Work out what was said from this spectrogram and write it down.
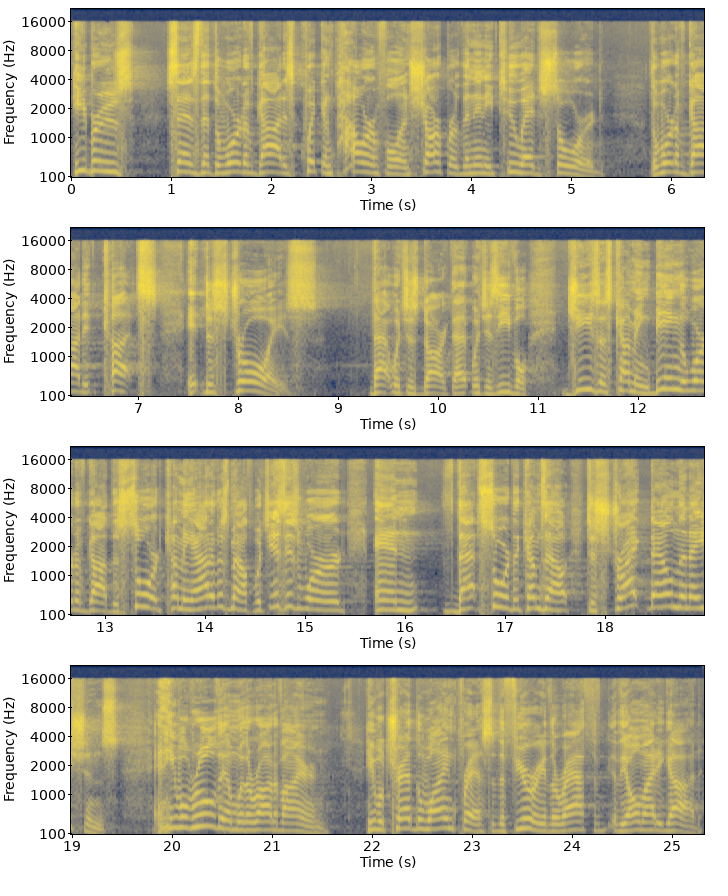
Hebrews says that the word of God is quick and powerful and sharper than any two edged sword. The word of God, it cuts, it destroys that which is dark, that which is evil. Jesus coming, being the word of God, the sword coming out of his mouth, which is his word, and that sword that comes out to strike down the nations, and he will rule them with a rod of iron. He will tread the winepress of the fury of the wrath of the Almighty God.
